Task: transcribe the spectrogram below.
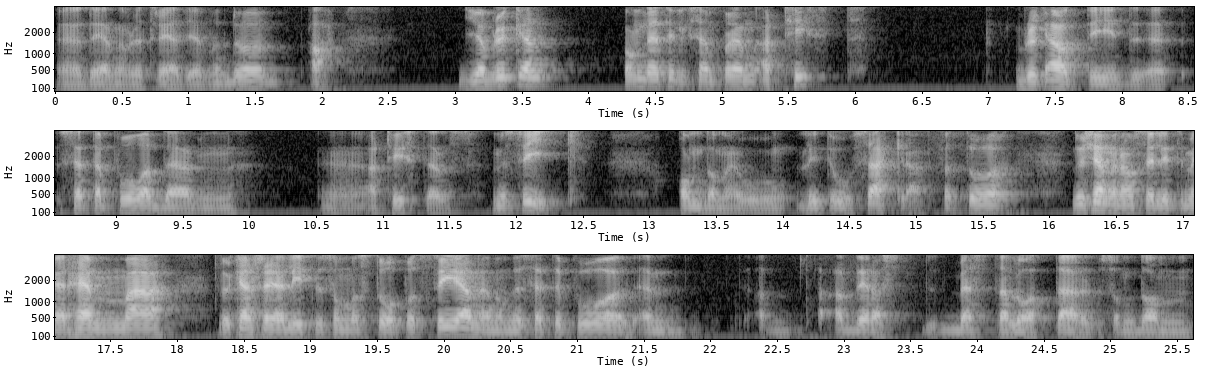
eh, det ena och det tredje. Men då, ja. Jag brukar, om det är till exempel en artist, brukar alltid eh, sätta på den eh, artistens musik om de är o, lite osäkra. För då, då känner de sig lite mer hemma. Då kanske det är lite som att stå på scenen om du sätter på en av deras bästa låtar som de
